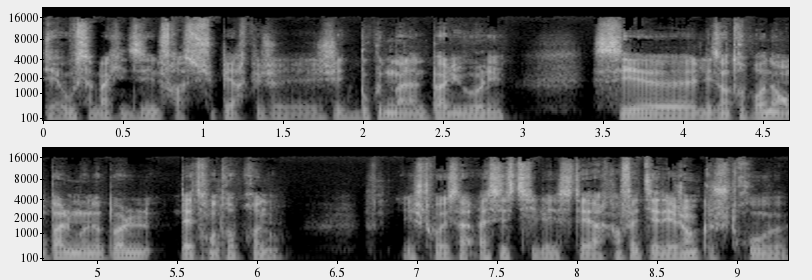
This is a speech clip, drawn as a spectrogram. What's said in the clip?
il y a Oussama qui disait une phrase super que j'ai j'ai beaucoup de mal à ne pas lui voler. C'est euh, les entrepreneurs n'ont pas le monopole d'être entrepreneurs. Et je trouvais ça assez stylé. C'est-à-dire qu'en fait, il y a des gens que je trouve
